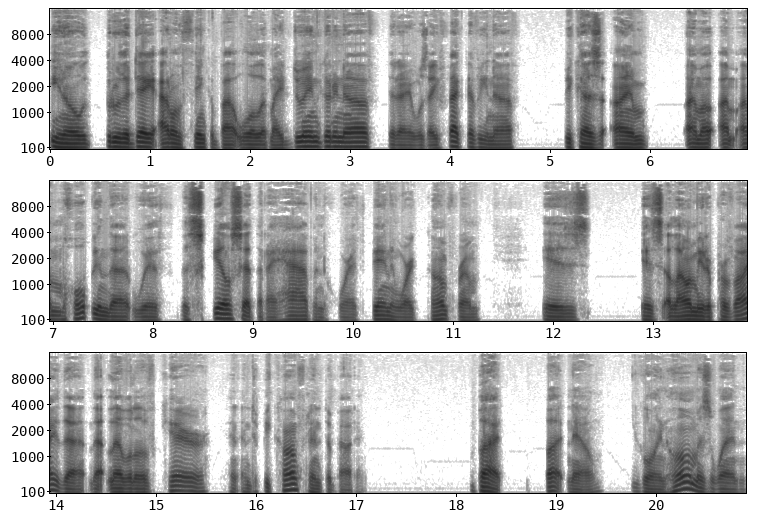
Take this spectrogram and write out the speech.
you know, through the day, I don't think about, well, am I doing good enough? Did I, was effective enough? Because I'm I'm a, I'm I'm hoping that with the skill set that I have and where I've been and where I come from, is is allowing me to provide that that level of care and, and to be confident about it. But but now going home is when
